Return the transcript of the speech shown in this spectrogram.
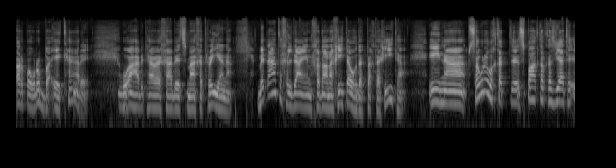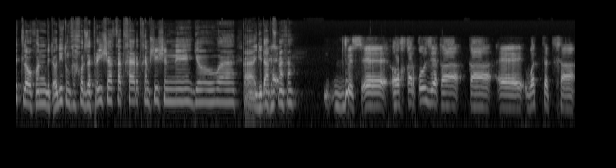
أربع وربع إيكاري وآها بتهاوي خابت ما خطرينا بتاعت خلداين خضانا خيتا وغدت بخت خيتا. إينا بصورة وقت سباقر قزيات إتلوخن بتعوديتون خخرزة بريشة قد خارت خمشيشن جو جدا بسمخة دوس هوخ قرقوزي قا قا وتت خا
